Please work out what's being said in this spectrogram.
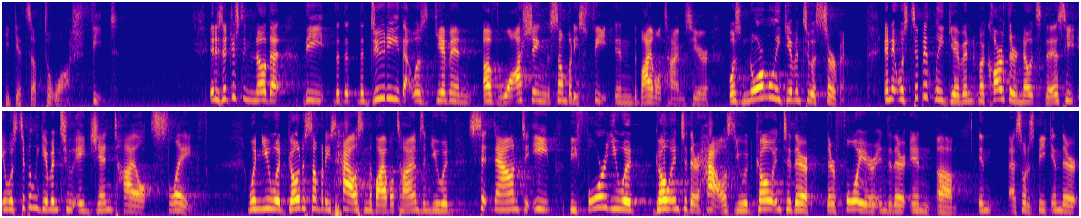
He gets up to wash feet. It is interesting to know that the, the, the, the, duty that was given of washing somebody's feet in the Bible times here was normally given to a servant. And it was typically given, MacArthur notes this, he, it was typically given to a Gentile slave. When you would go to somebody's house in the Bible times and you would sit down to eat, before you would go into their house, you would go into their, their foyer, into their, in, um, in, uh, so to speak, in their,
